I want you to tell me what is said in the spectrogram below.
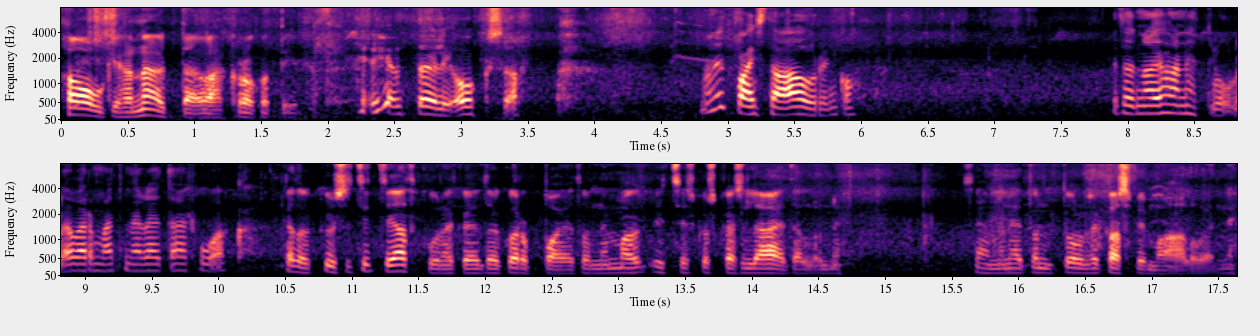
haukihan näyttää vähän krokotiililta. Ja toi oli oksa. No nyt paistaa aurinko. Että noi hanhet luulee varmaan, että meillä on jotain ruokaa. Kato, kyllä se sitten jatkuu näköjään toi korppaa jo tonne. Mä itse asiassa koskaan sillä ajatellut, niin sehän menee tonne, tuolla se kasvimaa-alue, niin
